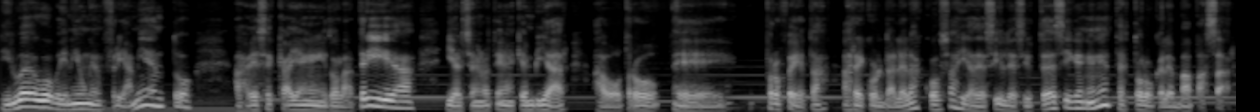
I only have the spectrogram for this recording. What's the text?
Y luego venía un enfriamiento a veces caen en idolatría y el Señor tiene que enviar a otro eh, profeta a recordarle las cosas y a decirle, si ustedes siguen en esto, esto es lo que les va a pasar.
